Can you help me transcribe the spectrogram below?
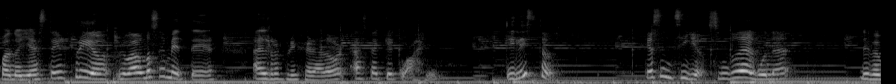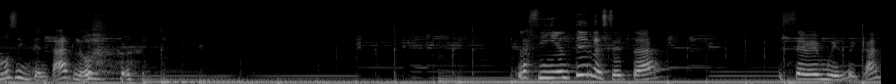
Cuando ya esté frío, lo vamos a meter al refrigerador hasta que cuaje. Y listo. Qué sencillo, sin duda alguna debemos intentarlo. La siguiente receta se ve muy rica.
